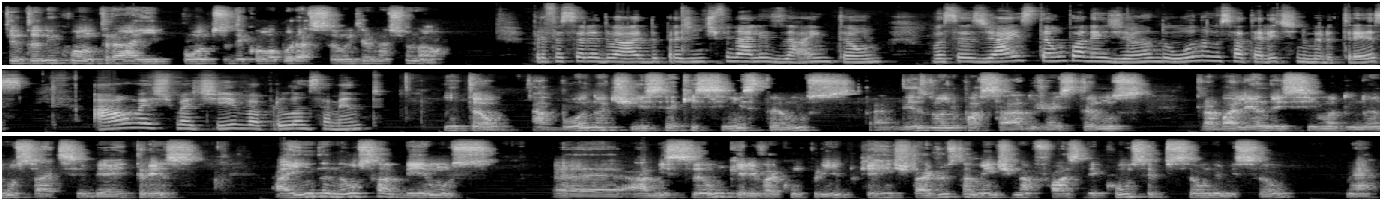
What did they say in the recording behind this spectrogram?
tentando encontrar aí pontos de colaboração internacional. Professor Eduardo, para a gente finalizar, então, vocês já estão planejando o no satélite número 3? Há uma estimativa para o lançamento? Então, a boa notícia é que sim, estamos. Tá? Desde o ano passado já estamos trabalhando em cima do NanoSat CBR3. Ainda não sabemos é, a missão que ele vai cumprir, porque a gente está justamente na fase de concepção de missão. Né?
